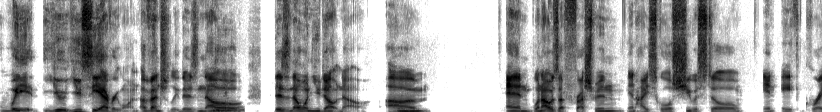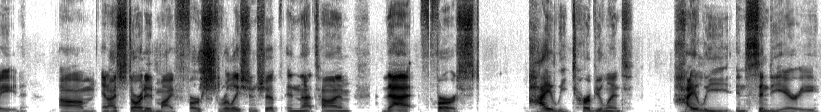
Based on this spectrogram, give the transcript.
we you you see everyone eventually. There's no there's no one you don't know. Um and when I was a freshman in high school, she was still in 8th grade. Um and I started my first relationship in that time. That first highly turbulent, highly incendiary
